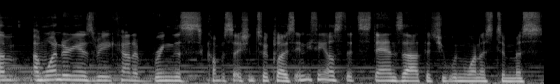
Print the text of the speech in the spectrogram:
Um, I'm wondering as we kind of bring this conversation to a close, anything else that stands out that you wouldn't want us to miss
